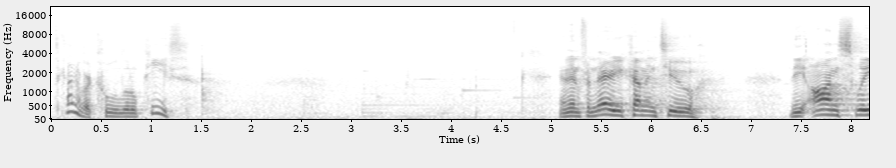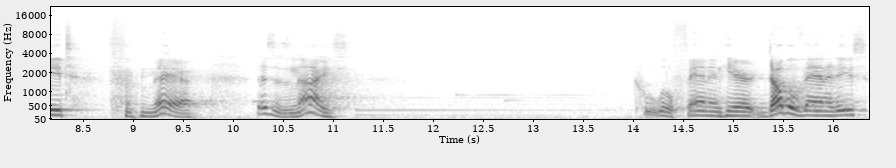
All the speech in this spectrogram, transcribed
it's kind of a cool little piece. And then from there you come into the ensuite. Man, this is nice. Cool little fan in here. Double vanities.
